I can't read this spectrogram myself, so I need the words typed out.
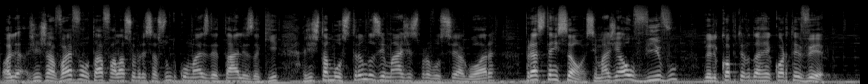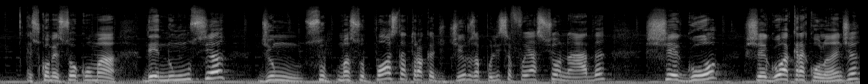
Olha, a gente já vai voltar a falar sobre esse assunto com mais detalhes aqui. A gente está mostrando as imagens para você agora. Presta atenção, essa imagem é ao vivo do helicóptero da Record TV. Isso começou com uma denúncia de um, uma suposta troca de tiros. A polícia foi acionada, chegou, chegou a Cracolândia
